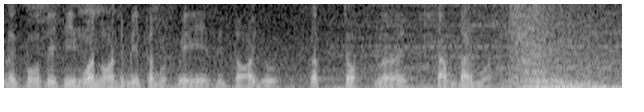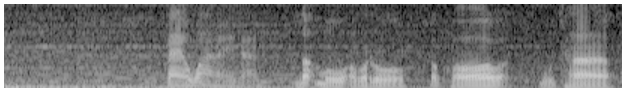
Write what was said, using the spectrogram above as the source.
เล่นปกติที่หัวนอนจะมีสมุดมีดินสออยู่ ก็จดเลยจำได้หมด แปลว่าอะไรอาจารย์นะโมอวโร ก็ขอบูชาโพ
